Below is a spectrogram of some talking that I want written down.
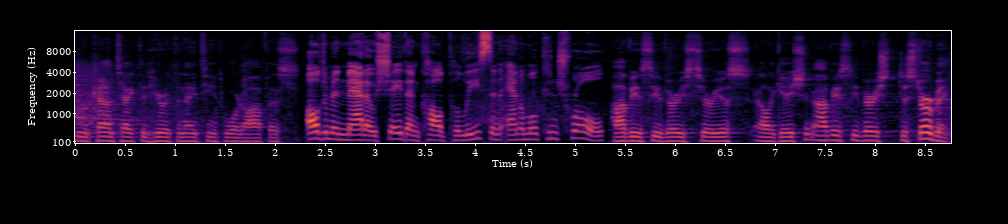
We were contacted here at the 19th Ward office. Alderman Matt O'Shea then called police and animal control. Obviously, a very serious allegation, obviously, very disturbing.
